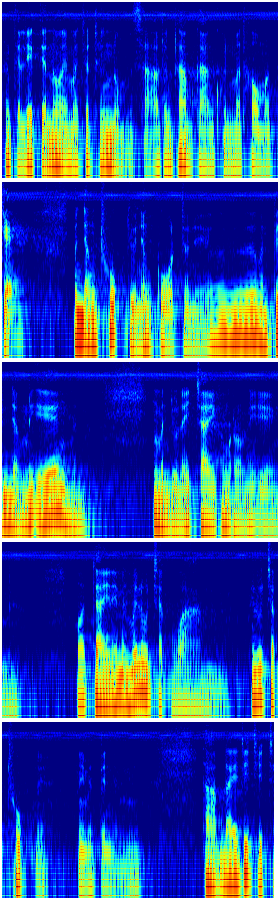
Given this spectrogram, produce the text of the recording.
ตั้งแต่เล็กแต่น้อยมาจนถึงหนุ่มสาวถึงท่ามกลางคนมาเท่ามาแก่ มันยังทุกข์อยู่ยังโกรธอยู่เนี่ยเออ มันเป็นอย่างนี้เองมัน มันอยู่ในใจของเรานี่เองเพราะใจนี่มันไม่รู้จักวาง ไม่รู้จักทุกข์เนี่ย นี่มันเป็นอย่างนี้ตราบใดที่จิตใจ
